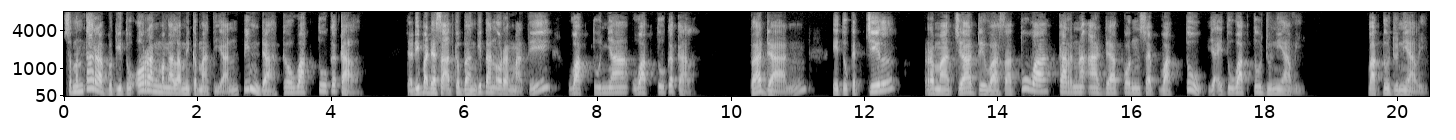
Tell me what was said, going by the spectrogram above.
Sementara begitu orang mengalami kematian, pindah ke waktu kekal. Jadi pada saat kebangkitan orang mati, waktunya waktu kekal. Badan itu kecil, remaja, dewasa, tua karena ada konsep waktu, yaitu waktu duniawi. Waktu duniawi.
